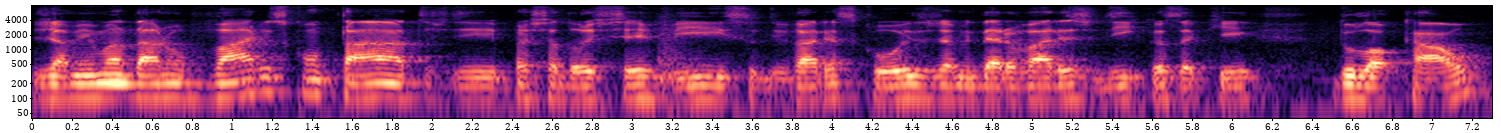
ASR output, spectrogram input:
já me mandaram vários contatos de prestadores de serviço, de várias coisas, já me deram várias dicas aqui do local.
